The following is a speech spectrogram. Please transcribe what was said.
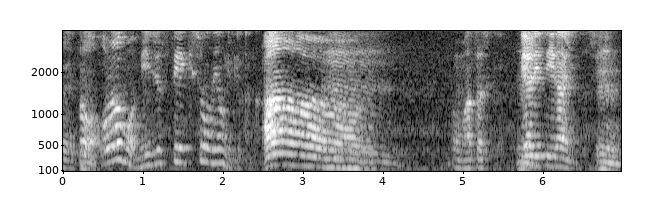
例えると、う俺はもう20世紀少年を見てる感覚。あもうまさしくリアリティラインだし、あうん。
